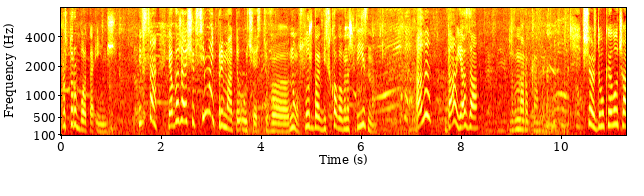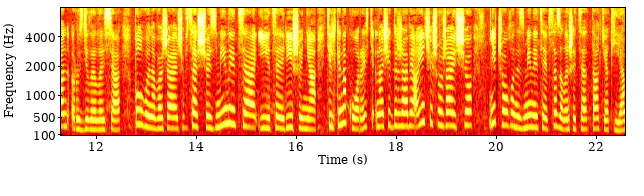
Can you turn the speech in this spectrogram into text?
просто робота інша. І все. Я вважаю, що всі мають приймати участь в ну, служба військова, вона ж різна. Але так, да, я за двома руками. Що ж, думки лучан розділилися. Половина вважає, що все щось зміниться, і це рішення тільки на користь нашій державі. А інші ж вважають, що нічого не зміниться і все залишиться так, як є.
